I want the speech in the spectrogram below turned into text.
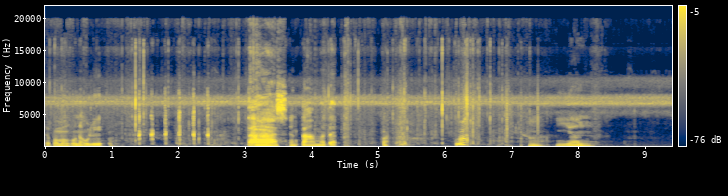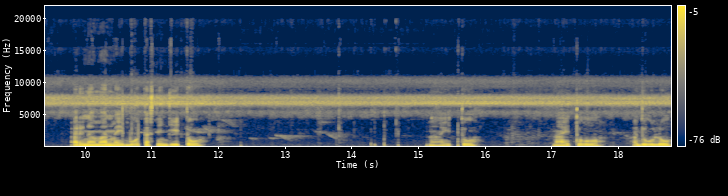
Sa pamanguna uli. Tas! Ang tama. Ta ah. Hmm, yan. Ari naman, may butas din dito. Na ito. Na ito oh. Adulo.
